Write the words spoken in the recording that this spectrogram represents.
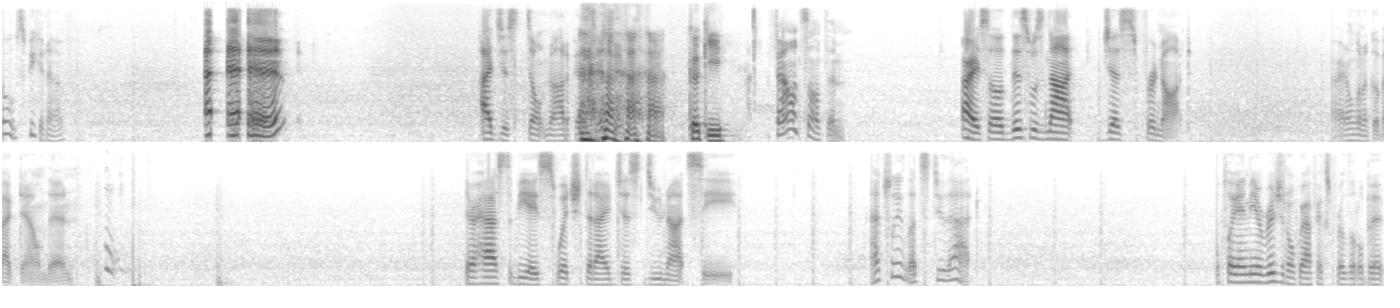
Oh, speaking of. Uh, uh, uh. I just don't know how to pay attention. Cookie. Found something. Alright, so this was not just for naught. Alright, I'm gonna go back down then. There has to be a switch that I just do not see. Actually, let's do that. We'll play in the original graphics for a little bit.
